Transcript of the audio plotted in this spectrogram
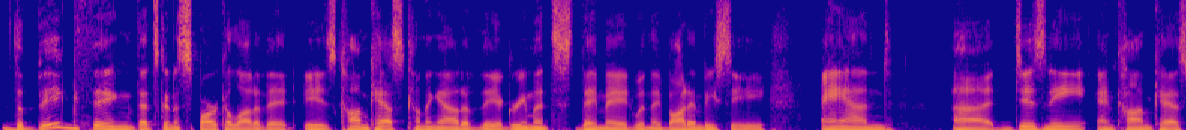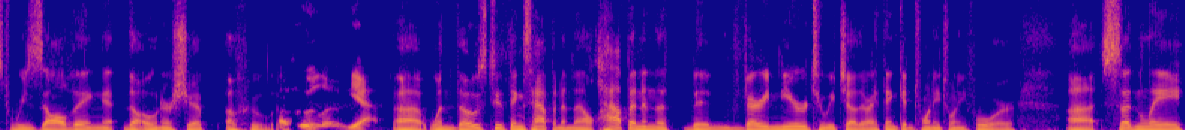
The big thing that's going to spark a lot of it is Comcast coming out of the agreements they made when they bought NBC, and uh, Disney and Comcast resolving the ownership of Hulu. Of Hulu, yeah. Uh, when those two things happen, and they'll happen in the in very near to each other, I think in 2024, uh, suddenly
